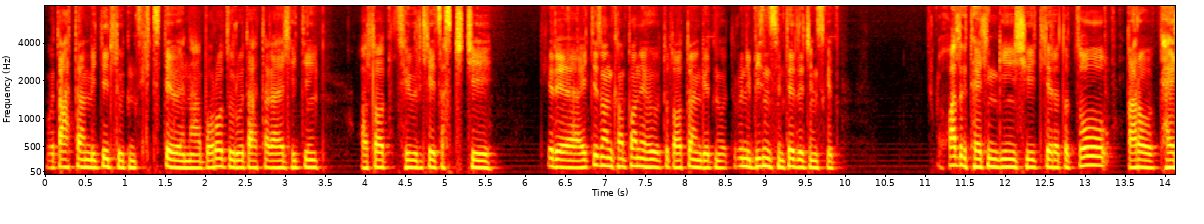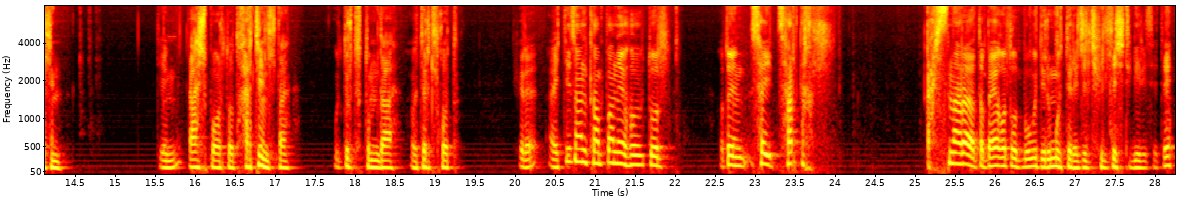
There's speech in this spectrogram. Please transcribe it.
Нөгөө дата мэдээллүүд нь зэгцтэй байна. Буруу зөрүү датагаа аль хэдийн олоод цэвэрлээ засчихжээ. Тэгэхээр IT zone компанийн хувьд бол одоо ингээд нөгөө түрүүний business intelligence гэдэг ухаалаг тайлангийн шийдлэр одоо 100 гаруй тайлан тийм дашбордууд харж ийн л да. Өдөр тутамдаа удирдлагууд Тэгэхээр IT zone компанийн хувьд бол одоо энэ сая цар тахал гарснараа одоо байгууллагууд бүгд ремоутээр ажиллаж эхэллээ шүү дээ гэрээсээ тий.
